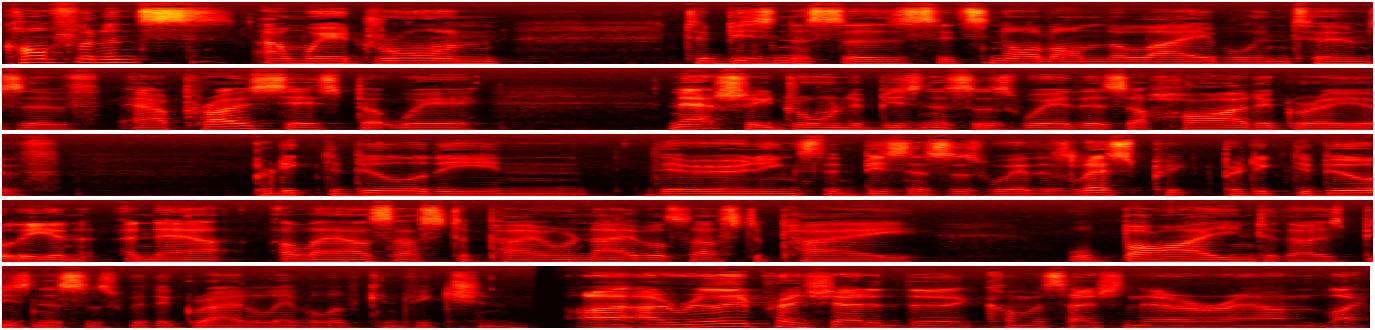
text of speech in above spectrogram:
confidence, and we're drawn to businesses. It's not on the label in terms of our process, but we're naturally drawn to businesses where there's a higher degree of predictability in their earnings than businesses where there's less pre- predictability, and, and now allows us to pay or enables us to pay or buy into those businesses with a greater level of conviction. I, I really appreciated the conversation there around like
